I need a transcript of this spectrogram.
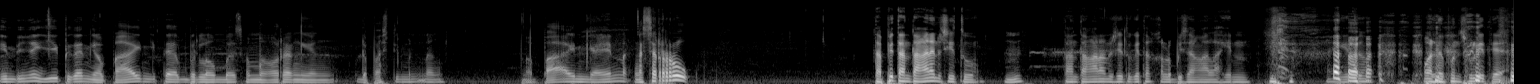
Intinya gitu kan ngapain kita berlomba sama orang yang udah pasti menang. Ngapain nggak enak, nggak seru. tapi tantangannya di situ Hmm? tantangannya di situ kita kalau bisa ngalahin gitu walaupun sulit ya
